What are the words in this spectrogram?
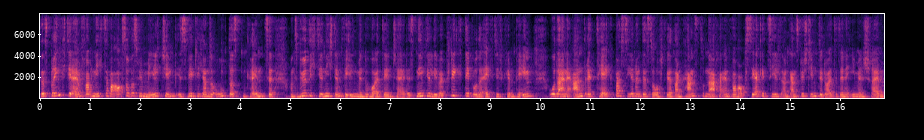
das bringt dir einfach nichts, aber auch sowas wie Mailchimp ist wirklich an der untersten Grenze und würde ich dir nicht empfehlen, wenn du heute entscheidest. Nimm dir lieber Clicktip oder Active Campaign oder eine andere Tag-basierende Software, dann kannst du nachher einfach auch sehr gezielt an ganz bestimmte Leute deine E-Mails schreiben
